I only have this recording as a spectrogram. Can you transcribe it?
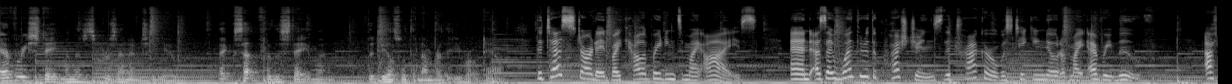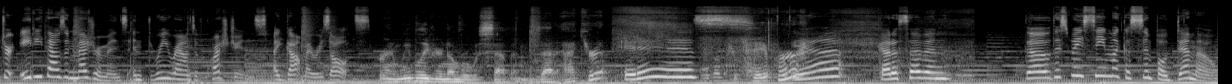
every statement that is presented to you, except for the statement that deals with the number that you wrote down. The test started by calibrating to my eyes, and as I went through the questions, the tracker was taking note of my every move. After 80,000 measurements and three rounds of questions, I got my results. And we believe your number was seven. Is that accurate? It is. Hold up your paper. Yeah, got a seven. Though this may seem like a simple demo,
